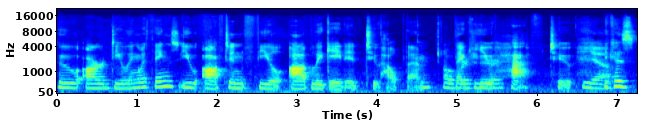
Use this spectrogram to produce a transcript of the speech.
who are dealing with things, you often feel obligated to help them. Oh, for like you have to. Yeah. Because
